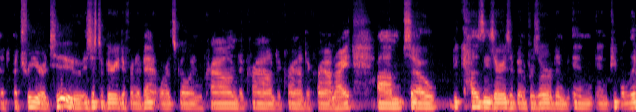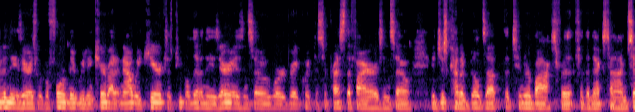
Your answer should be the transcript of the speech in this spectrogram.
a, a, tree or two is just a very different event where it's going crown to crown to crown to crown, right? Um, so because these areas have been preserved and, and, and people live in these areas where before maybe we didn't care about it, now we care because people live in these areas. And so we're very quick to suppress the fires. And so it just kind of builds up the tinderbox for, for the next time. So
